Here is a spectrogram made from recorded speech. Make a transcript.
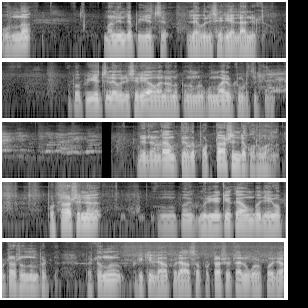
ഒന്ന് മണ്ണിന്റെ പി എച്ച് ലെവൽ ശരിയല്ലാഞ്ഞിട്ട്. അപ്പോൾ പി എച്ച് ലെവൽ ശരിയാവാനാണ് ഇപ്പോൾ നമ്മൾ കുമ്മായി ഇട്ട് കൊടുത്തിരിക്കുന്നത്. പിന്നെ രണ്ടാമത്തേത് പൊട്ടാഷിന്റെ കുറവാണ്. പൊട്ടാഷിന് ഇപ്പോൾ മുരിങ്ങയ്ക്കൊക്കെ ആകുമ്പോൾ ജൈവ പൊട്ടാഷൊന്നും പെട്ട- പെട്ടെന്ന് പിടിക്കില്ല. അപ്പോൾ രാസ പൊട്ടാഷ് ഇട്ടാലും കുഴപ്പമില്ല.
